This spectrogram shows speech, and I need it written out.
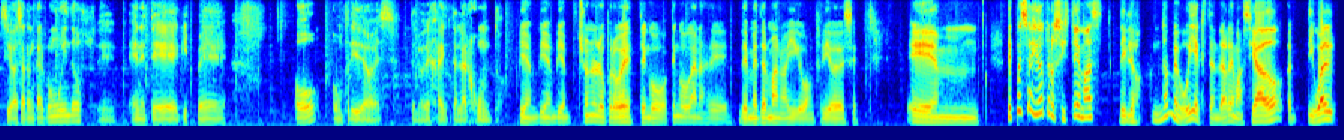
si vas a arrancar con Windows, eh, NT, XP o con FreeDOS. Te lo deja instalar junto. Bien, bien, bien. Yo no lo probé. Tengo, tengo ganas de, meter mano ahí con FreeDOS. Em, después hay otros sistemas de los no me voy a extender demasiado. Igual,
